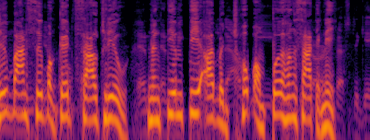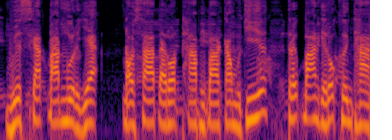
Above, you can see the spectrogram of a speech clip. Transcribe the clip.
យើងបានស៊ើបអង្កេតស្រាវជ្រាវនិងទាមទារឲ្យបញ្ឈប់អំពើហិង្សាទាំងនេះវាស្កាត់បានមួយរយៈ ដោយសារតែរដ្ឋាភិបាលកម្ពុជាត្រូវបានគេរកឃើញថា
